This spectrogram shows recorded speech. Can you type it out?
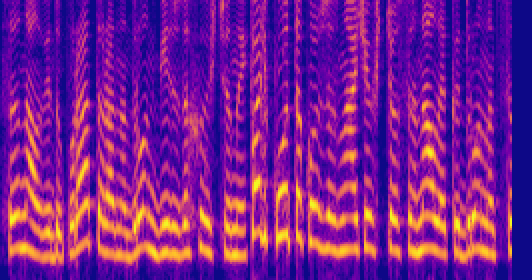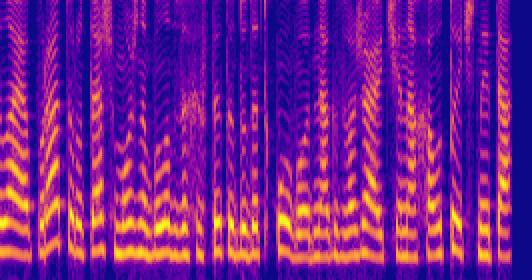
Сигнал від оператора на дрон більш захищений. Фалько також зазначив, що сигнал, який дрон надсилає оператору, теж можна було б захистити додатково. Однак, зважаючи на хаотичний та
